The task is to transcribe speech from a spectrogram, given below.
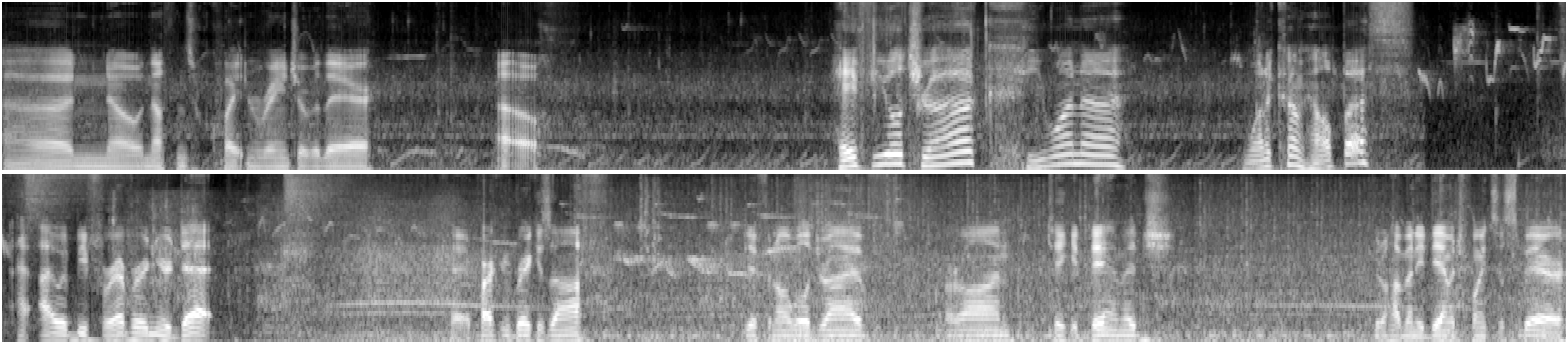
Uh, no, nothing's quite in range over there. Uh-oh. Hey, fuel truck, you wanna... Wanna come help us? I, I would be forever in your debt. Okay, parking brake is off. Diff and all-wheel drive are on. Taking damage. We don't have any damage points to spare.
